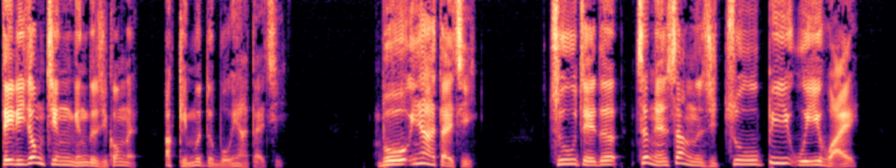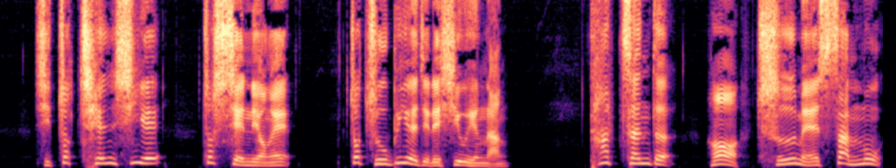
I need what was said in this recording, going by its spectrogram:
第二种情形就是讲呢，啊，根本都无影代志，无影代志。主者的证人上人是慈悲为怀，是足谦虚的、足善良的、足慈悲的一个修行人。他真的哦，慈眉善目，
